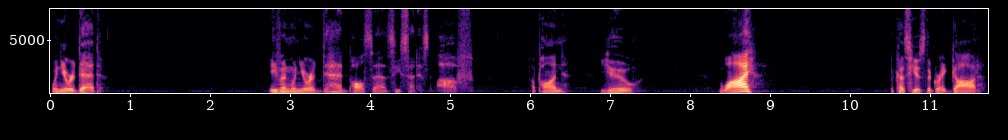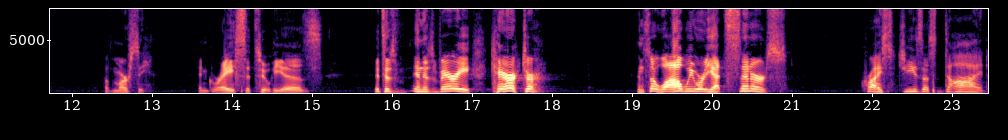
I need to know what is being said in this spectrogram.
When you were dead. Even when you were dead, Paul says, He set His love upon you. Why? Because He is the great God of mercy and grace. It's who He is. It's his, in His very character. And so while we were yet sinners, Christ Jesus died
